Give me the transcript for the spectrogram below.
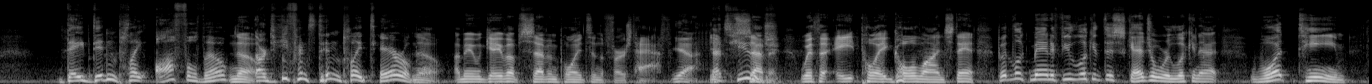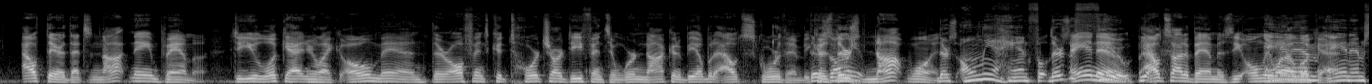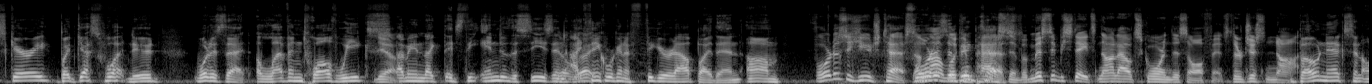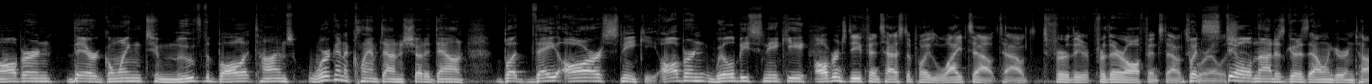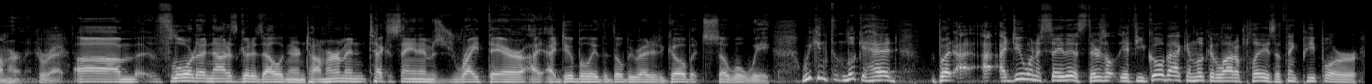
they didn't play awful though. No. our defense didn't play terrible. no. I mean, we gave up seven points in the first half. Yeah, that's huge. Seven with an eight-play goal line stand. But look, man, if you look at this schedule, we're looking at what team out there that's not named Bama. Do you look at and you're like, oh man, their offense could torch our defense, and we're not going to be able to outscore them because There's there's, not one. There's only a handful. There's a and few. M outside of Bama is the only one I look at. A and M scary, but guess what, dude? What is that 11 12 weeks? Yeah. i mean like it's the end of the season. No, i think we're gonna figure it out by then. Um Florida's a huge test. Florida's I'm not looking past test. them, but Mississippi State's not outscoring this offense. They're just not. Bo Nix and Auburn, they're going to move the ball at times. We're going to clamp down and shut it down, but they are sneaky. Auburn will be sneaky, Auburn's defense has to play lights out to out for their for their offense to outscore but LSU. still not as good as Ehlinger and Tom Herman. Correct. Um, Florida not as good as Ehlinger and Tom Herman. Texas A&M is right there. I, I do believe that they'll be ready to go, but so will we. We can look ahead, but I, I- I do want to say this: there's a, if you go back and look at a lot of plays, I think people are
